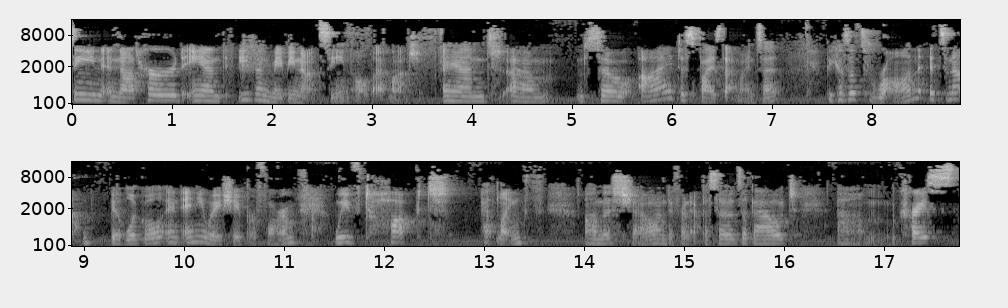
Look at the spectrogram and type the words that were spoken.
seen and not heard, and even maybe not seen all that much. And um, so I despise that mindset because it's wrong. It's not biblical in any way, shape, or form. We've talked at length on this show on different episodes about um, Christ's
